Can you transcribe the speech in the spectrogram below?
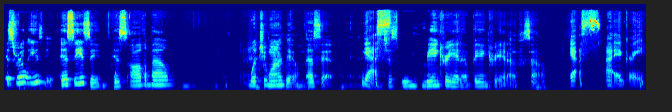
It's real easy. It's easy. It's all about what you want to do. That's it. Yes. Just being creative, being creative. So, Yes, I agree.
